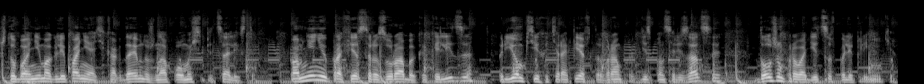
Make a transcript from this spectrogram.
чтобы они могли понять, когда им нужна помощь специалистов. По мнению профессора Зурабы Кокелидзе, прием психотерапевта в рамках диспансеризации должен проводиться в поликлинике.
